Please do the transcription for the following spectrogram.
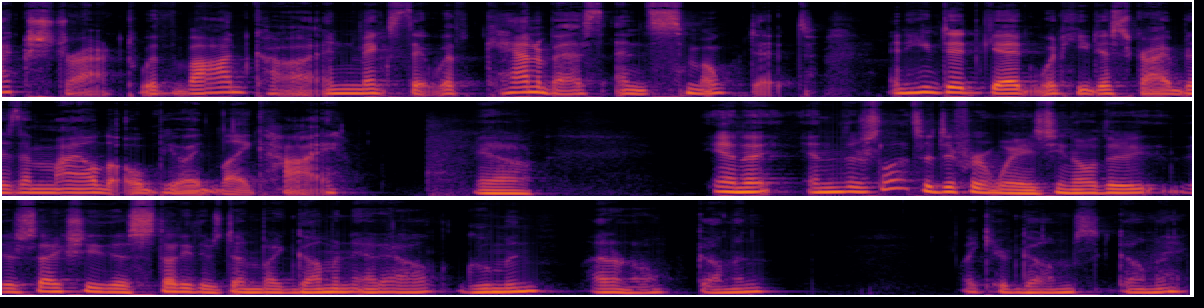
extract with vodka and mixed it with cannabis and smoked it. And he did get what he described as a mild opioid like high. Yeah. And uh, and there's lots of different ways. You know, there, there's actually this study that was done by Gumman et al. Gumman, I don't know, Gumman, like your gums, Gumman.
